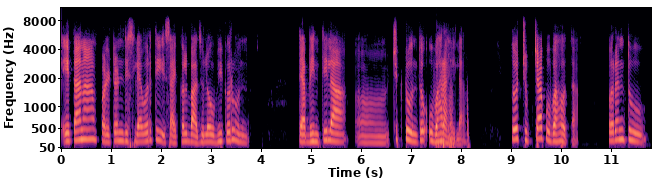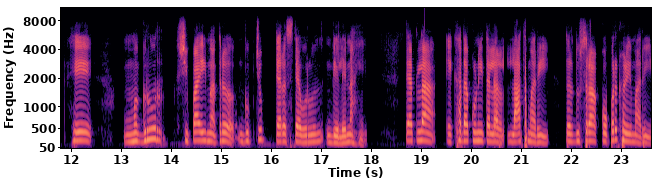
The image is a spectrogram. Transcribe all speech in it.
येताना पलटण दिसल्यावरती सायकल बाजूला उभी करून त्या भिंतीला चिकटून तो उभा राहिला. तो चुपचाप उभा होता. परंतु हे मगरूर शिपाई मात्र गुपचूप त्या रस्त्यावरून गेले नाहीत. त्यातला एखादा कुणी त्याला लाथ मारी तर दुसरा कोपरखळी मारी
